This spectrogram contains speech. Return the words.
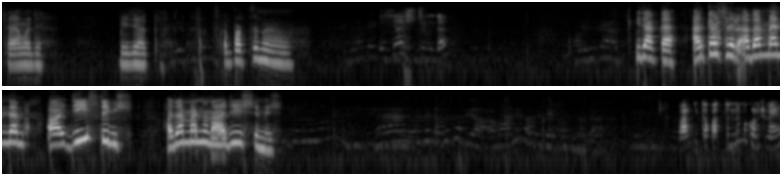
Tamam hadi. Bir dakika. Kapatsana. Bir dakika. Arkadaşlar adam benden ID istemiş. Adam benden ID istemiş. Fatih kapattın değil mi konuşmayı?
